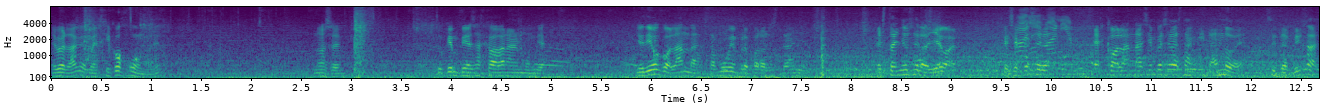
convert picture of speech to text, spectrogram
Es verdad que México jugó bien. No sé. ¿Tú quién piensas que va a ganar el mundial? Yo digo que Holanda, están muy bien preparados este año. Este año se lo llevan. Que siempre se la- Alemania. es que Holanda siempre se la están quitando, ¿eh? Si te fijas.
